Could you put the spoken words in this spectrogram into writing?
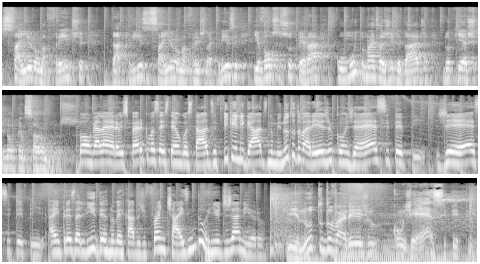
saíram na frente da crise, saíram na frente da crise e vão se superar com muito mais agilidade do que as que não pensaram nisso. Bom, galera, eu espero que vocês tenham gostado e fiquem ligados no Minuto do Varejo com GSPP. GSPP, a empresa líder no mercado de franchising do Rio de Janeiro. Minuto do Varejo com GSPP.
